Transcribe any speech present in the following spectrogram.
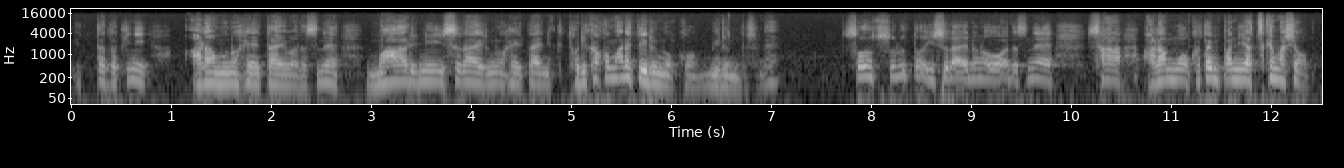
言った時にアラムの兵隊はですね周りにイスラエルの兵隊に取り囲まれているのをこう見るんですね。そうするとイスラエルの王はですねさあアラムをコテンパンにやっつけましょう。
